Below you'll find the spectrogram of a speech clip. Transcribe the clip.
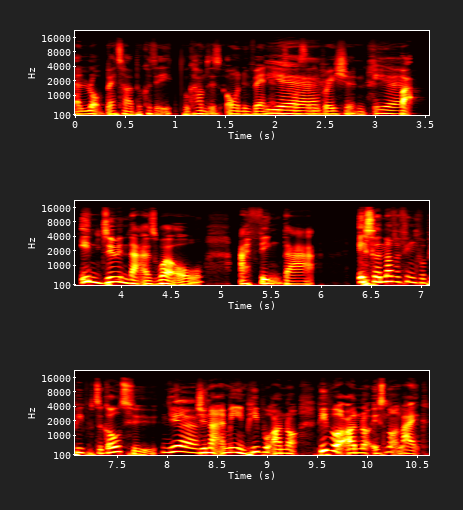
a lot better because it becomes its own event, and its own Yeah. celebration. yeah, But in doing that as well, I think that it's another thing for people to go to. yeah, Do you know what I mean? People are not. People are not. It's not like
